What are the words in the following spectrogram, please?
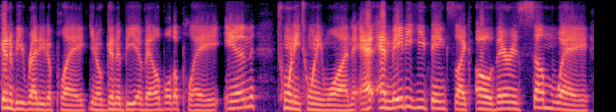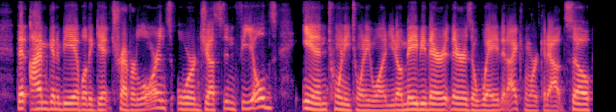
going to be ready to play, you know, going to be available to play in 2021. And, and maybe he thinks, like, oh, there is some way that I'm going to be able to get Trevor Lawrence or Justin Fields in 2021. You know, maybe there there is a way that I can work it out. So,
